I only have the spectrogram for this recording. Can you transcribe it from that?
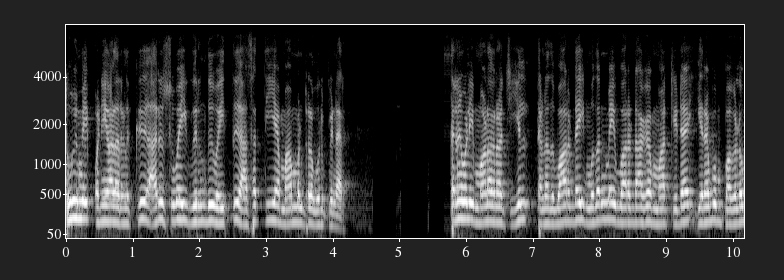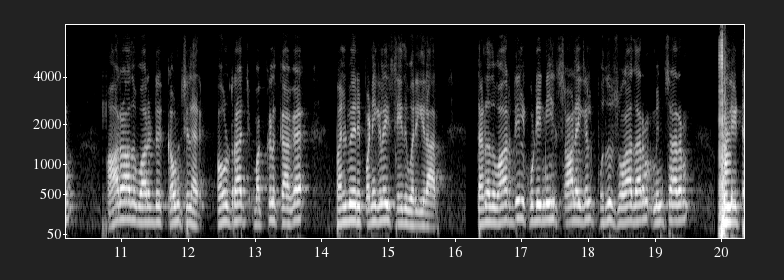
தூய்மை பணியாளர்களுக்கு அறுசுவை விருந்து வைத்து அசத்திய மாமன்ற உறுப்பினர். திருநெல்வேலி மாநகராட்சியில் தனது வார்டை முதன்மை வார்டாக மாற்றிட இரவும் பகலும் ஆறாவது வார்டு கவுன்சிலர் பவுல்ராஜ் மக்களுக்காக பல்வேறு பணிகளை செய்து வருகிறார். தனது வார்டில் குடிநீர் சாலைகள் பொது சுகாதாரம் மின்சாரம் உள்ளிட்ட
